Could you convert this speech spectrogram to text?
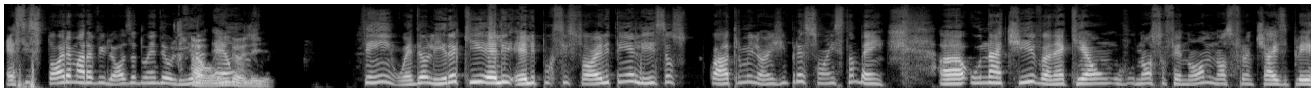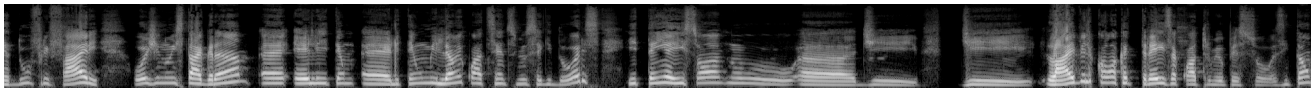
Essa história maravilhosa do Wendel Lira ah, é um. Sim, o Wendel Lira que ele, ele por si só ele tem ali seus 4 milhões de impressões também. Uh, o Nativa, né, que é um, o nosso fenômeno, nosso franchise player do Free Fire, hoje no Instagram é, ele, tem, é, ele tem 1 milhão e 400 mil seguidores e tem aí só no uh, de de live, ele coloca 3 a 4 mil pessoas. Então,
